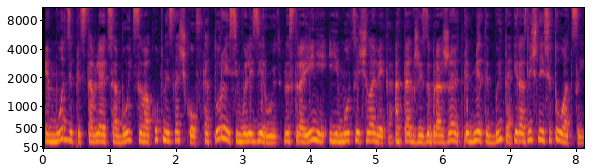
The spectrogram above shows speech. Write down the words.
Эмодзи представляют собой совокупность значков, которые символизируют настроение и эмоции человека, а также изображают предметы быта и различные ситуации.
